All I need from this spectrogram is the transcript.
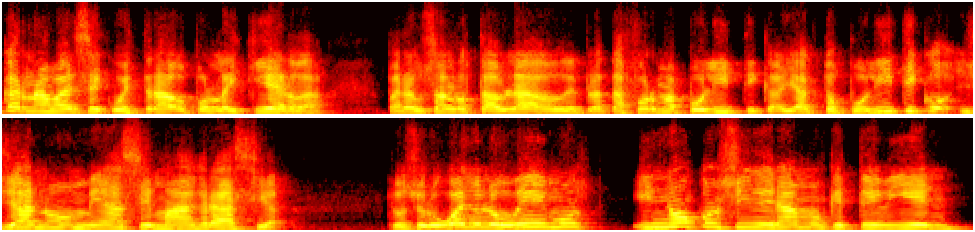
carnaval secuestrado por la izquierda para usar los tablados de plataforma política y actos políticos ya no me hace más gracia. Los uruguayos lo vemos y no consideramos que esté bien,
